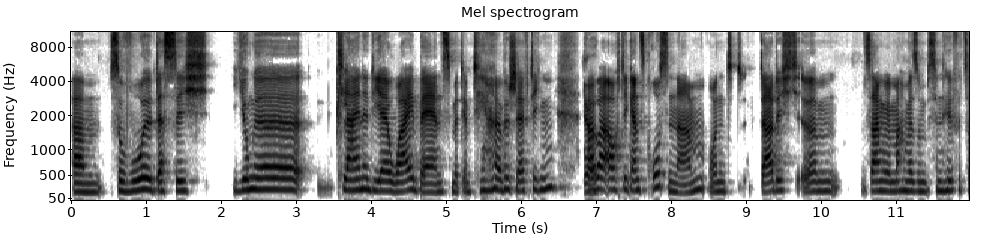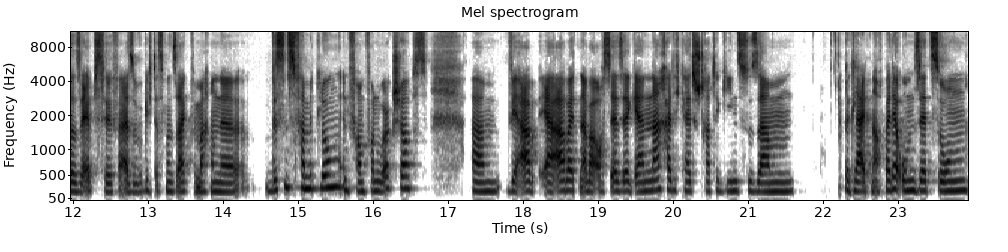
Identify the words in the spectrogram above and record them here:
ähm, sowohl, dass sich junge kleine DIY-Bands mit dem Thema beschäftigen, ja. aber auch die ganz großen Namen. Und dadurch ähm, sagen wir, machen wir so ein bisschen Hilfe zur Selbsthilfe. Also wirklich, dass man sagt, wir machen eine Wissensvermittlung in Form von Workshops. Ähm, wir erarbeiten aber auch sehr, sehr gerne Nachhaltigkeitsstrategien zusammen begleiten auch bei der Umsetzung.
